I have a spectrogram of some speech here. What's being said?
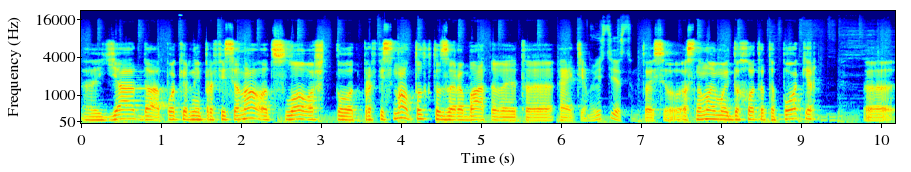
Э, я, да, покерный профессионал от слова, что профессионал тот, кто зарабатывает э, этим. Ну, естественно. То есть основной мой доход это покер. Э,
